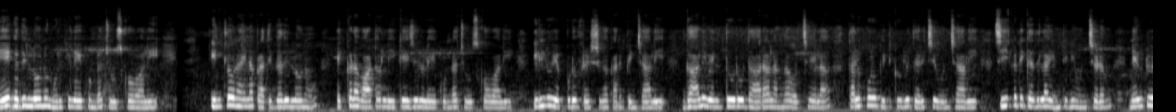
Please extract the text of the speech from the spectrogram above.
ఏ గదిల్లోనూ మురికి లేకుండా చూసుకోవాలి. ఇంట్లోనైనా ప్రతి గదిలోనూ ఎక్కడ వాటర్ లీకేజీలు లేకుండా చూసుకోవాలి. ఇల్లు ఎప్పుడు ఫ్రెష్గా కనిపించాలి. గాలి వెలుతురు ధారాళంగా వచ్చేలా తలుపులు కిటికీలు తెరిచి ఉంచాలి. చీకటి గదిలా ఇంటిని ఉంచడం నెగిటివ్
